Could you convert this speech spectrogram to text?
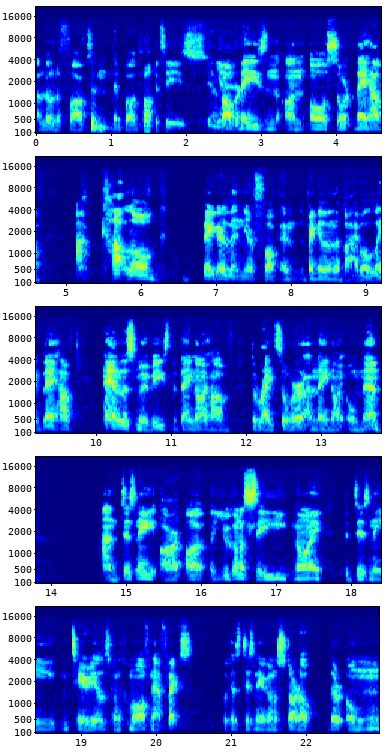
a load of Fox, and they bought Properties. Yeah. Yeah. properties and on all sort. They have a catalog bigger than your fuck and bigger than the Bible. Like they have endless movies that they now have the rights over, and they now own them. And Disney are uh, you're gonna see now the Disney material is gonna come off Netflix because Disney are gonna start up their own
